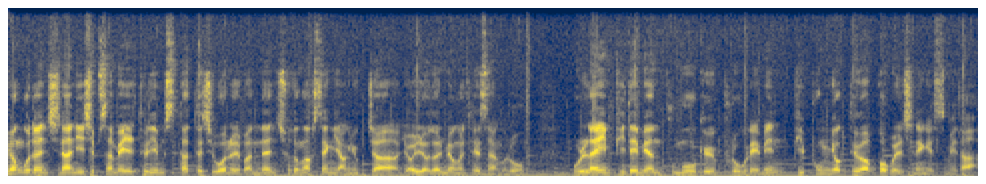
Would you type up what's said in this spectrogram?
부평구는 지난 23일 드림스타트 지원을 받는 초등학생 양육자 18명을 대상으로 온라인 비대면 부모 교육 프로그램인 비폭력 대화법을 진행했습니다.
